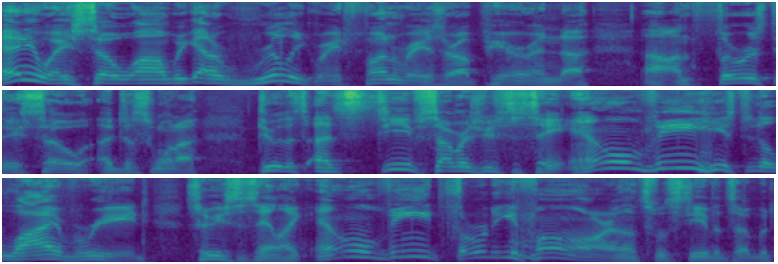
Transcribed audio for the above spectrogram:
Anyway, so uh, we got a really great fundraiser up here, and uh, uh, on Thursday. So I just want to do this. As Steve Somers used to say, LV. He used to do a live read, so he used to say like LV thirty four. That's what Steve had said. But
